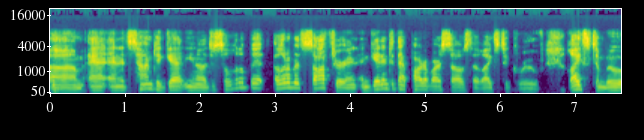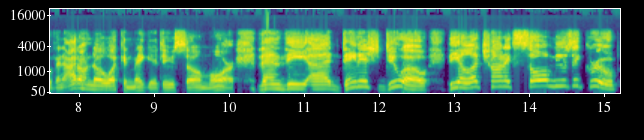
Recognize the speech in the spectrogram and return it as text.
um, and, and it's time to get you know just a little bit a little bit softer and, and get into that part of ourselves that likes to groove, likes to move, and I don't know what can make you do so more than the uh, Danish duo, the electronic soul music group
